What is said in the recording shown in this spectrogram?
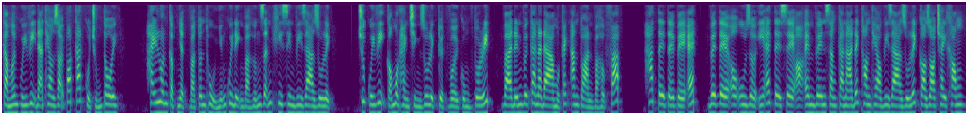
Cảm ơn quý vị đã theo dõi podcast của chúng tôi. Hãy luôn cập nhật và tuân thủ những quy định và hướng dẫn khi xin visa du lịch. Chúc quý vị có một hành trình du lịch tuyệt vời cùng Tourist và đến với Canada một cách an toàn và hợp pháp. https VTOUZISTCOM ven sang Canada theo visa du lịch có do chay không?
